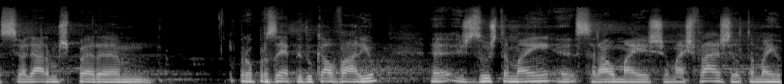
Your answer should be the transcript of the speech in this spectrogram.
Se olharmos para, para o presépio do Calvário, Jesus também eh, será o mais, o mais frágil, também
